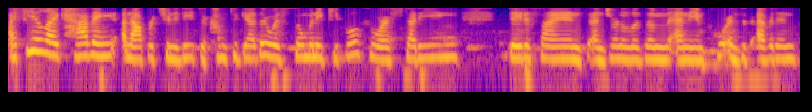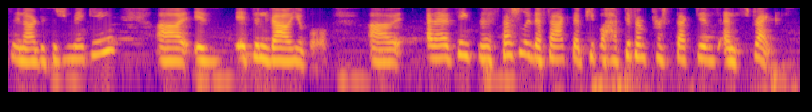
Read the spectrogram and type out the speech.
I feel like having an opportunity to come together with so many people who are studying data science and journalism and the importance of evidence in our decision making uh, is it's invaluable. Uh, and I think the, especially the fact that people have different perspectives and strengths.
